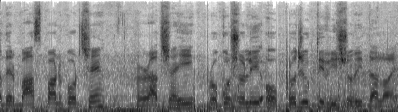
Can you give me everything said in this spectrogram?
আমাদের বাস পার করছে রাজশাহী প্রকৌশলী ও প্রযুক্তি বিশ্ববিদ্যালয়।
